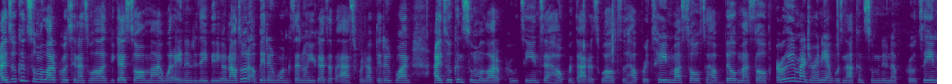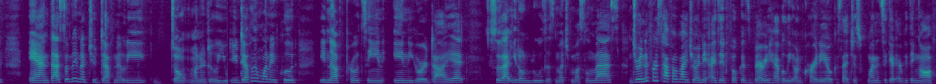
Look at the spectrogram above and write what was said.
I do consume a lot of protein as well. If you guys saw my what i ate in a day video and i'll do an updated one because i know you guys have asked for an updated one. I do consume a lot of protein to help with that as well to help retain muscle to help build muscle. Early in my journey i was not consuming enough protein and that's something that you definitely don't want to do. You, you definitely want to include enough protein in your diet so that you don't lose as much muscle mass. During the first half of my journey, I did focus very heavily on cardio because I just wanted to get everything off.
